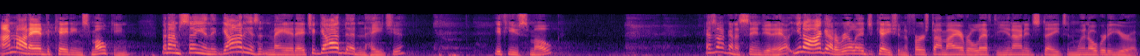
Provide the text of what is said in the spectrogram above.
I'm not advocating smoking, but I'm saying that God isn't mad at you. God doesn't hate you if you smoke. That's not going to send you to hell. You know, I got a real education the first time I ever left the United States and went over to Europe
